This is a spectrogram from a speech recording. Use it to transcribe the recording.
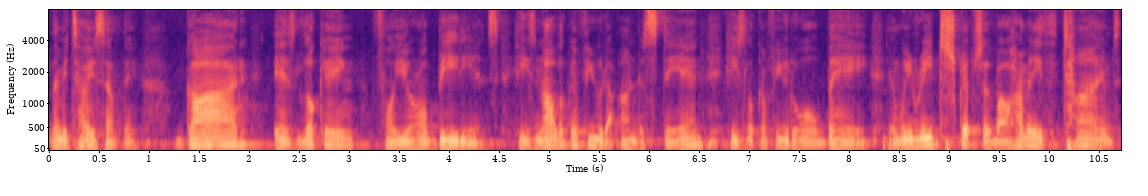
let me tell you something. God is looking for your obedience. He's not looking for you to understand, He's looking for you to obey. And we read scripture about how many times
